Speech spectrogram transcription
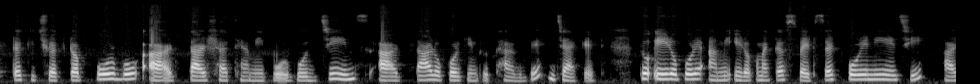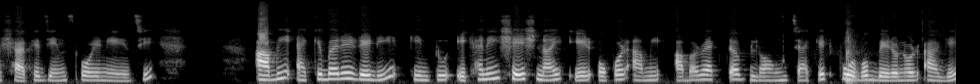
একটা কিছু একটা পরবো, আর তার সাথে আমি পরবো জিন্স আর তার ওপর কিন্তু থাকবে জ্যাকেট তো এর ওপরে আমি এরকম একটা সোয়েট সেট পরে নিয়েছি, আর সাথে জিন্স পরে নিয়েছি। আমি একেবারে রেডি কিন্তু এখানেই শেষ নয়, এর ওপর আমি আবারও একটা লং জ্যাকেট পরবো বেরোনোর আগে।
